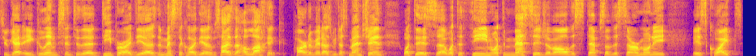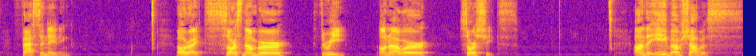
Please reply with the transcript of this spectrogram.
to get a glimpse into the deeper ideas, the mystical ideas, besides the halachic part of it, as we just mentioned, what this, uh, what the theme, what the message of all the steps of the ceremony is quite fascinating. All right, source number three on our source sheets. On the eve of Shabbos,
